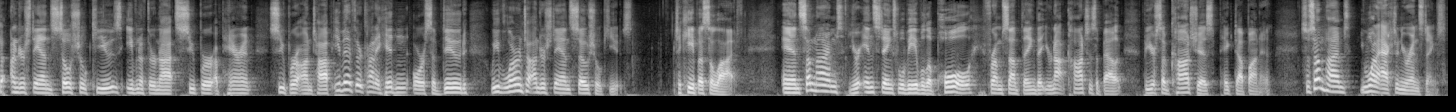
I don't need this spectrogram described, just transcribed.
to understand social cues, even if they're not super apparent, super on top, even if they're kind of hidden or subdued. We've learned to understand social cues to keep us alive. And sometimes your instincts will be able to pull from something that you're not conscious about, but your subconscious picked up on it. So sometimes you want to act on your instincts.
